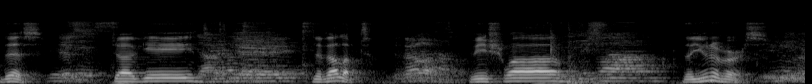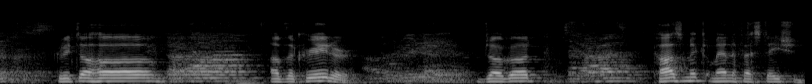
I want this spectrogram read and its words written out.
this, this, Jagi Jagye, developed, Vishwa the universe, universe, Kritaha of the creator, Jagat cosmic manifestation.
